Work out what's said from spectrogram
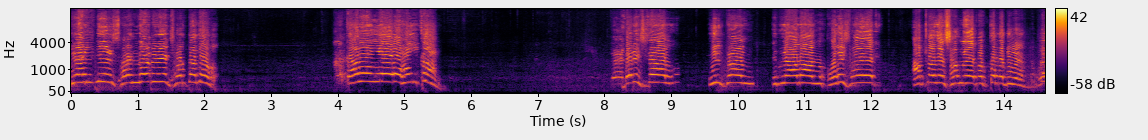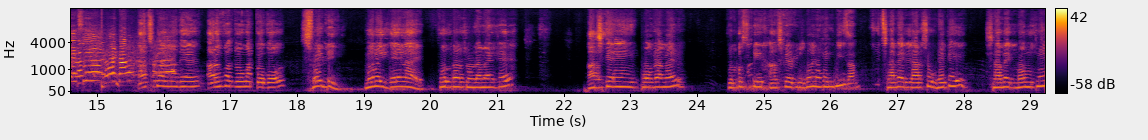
বিএনপির সাংগঠনিক সম্পাদক কারণের অহংকার। ব্যারিস্টার ইরফান আপনাদের সামনে বক্তব্য দিলেন। আজকে আমাদের রহমান মিনি নাইট ফুটবল টুর্নামেন্টে আজকের এই প্রোগ্রামের উপস্থিত আজকের সাবেক রাষ্ট্র ভিপি সাবেক মন্ত্রী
